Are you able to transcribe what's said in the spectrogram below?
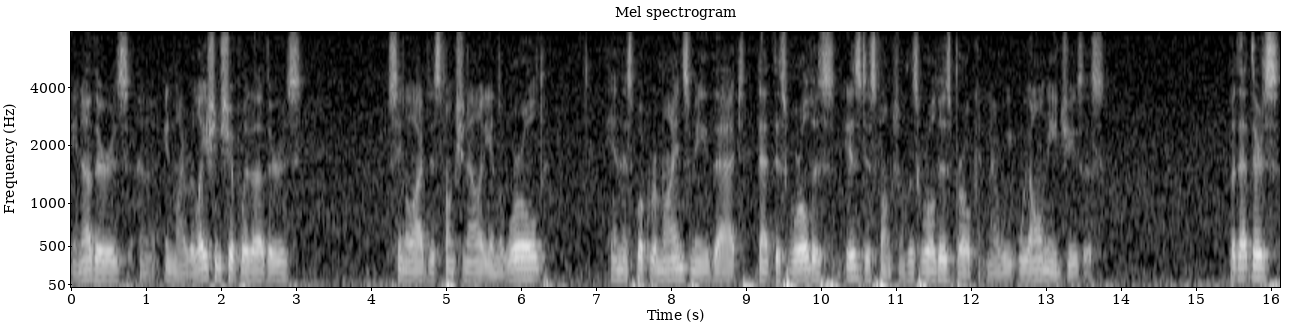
in others, uh, in my relationship with others, seeing a lot of dysfunctionality in the world. And this book reminds me that, that this world is, is dysfunctional. This world is broken. Now, we, we all need Jesus. But that there's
